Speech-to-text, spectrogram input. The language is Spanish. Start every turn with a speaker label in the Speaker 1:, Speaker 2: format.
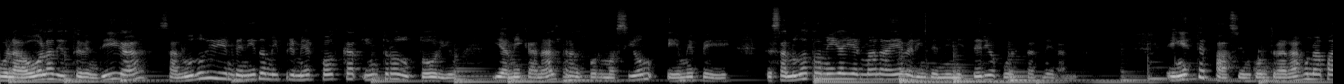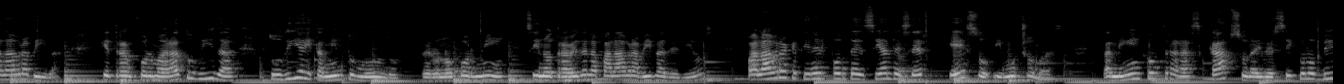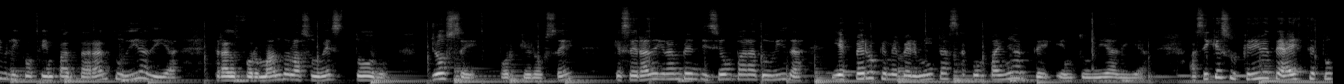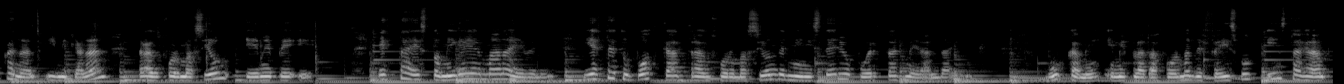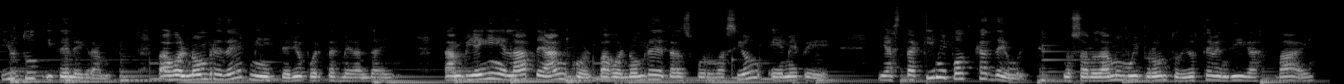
Speaker 1: Hola, hola, Dios te bendiga. Saludos y bienvenido a mi primer podcast introductorio y a mi canal Transformación MPE. Te saluda tu amiga y hermana Evelyn del Ministerio Puerta Esmeralda. En este espacio encontrarás una palabra viva que transformará tu vida, tu día y también tu mundo, pero no por mí, sino a través de la palabra viva de Dios, palabra que tiene el potencial de ser eso y mucho más. También encontrarás cápsulas y versículos bíblicos que impactarán tu día a día, transformándolo a su vez todo. Yo sé, porque lo sé, que será de gran bendición para tu vida y espero que me permitas acompañarte en tu día a día. Así que suscríbete a este tu canal y mi canal Transformación MPE. Esta es tu amiga y hermana Evelyn y este es tu podcast Transformación del Ministerio Puerta Esmeralda Inc. Búscame en mis plataformas de Facebook, Instagram, YouTube y Telegram bajo el nombre de Ministerio Puerta Esmeralda También en el app de Anchor bajo el nombre de Transformación MPE. Y hasta aquí mi podcast de hoy. Nos saludamos muy pronto. Dios te bendiga. Bye.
